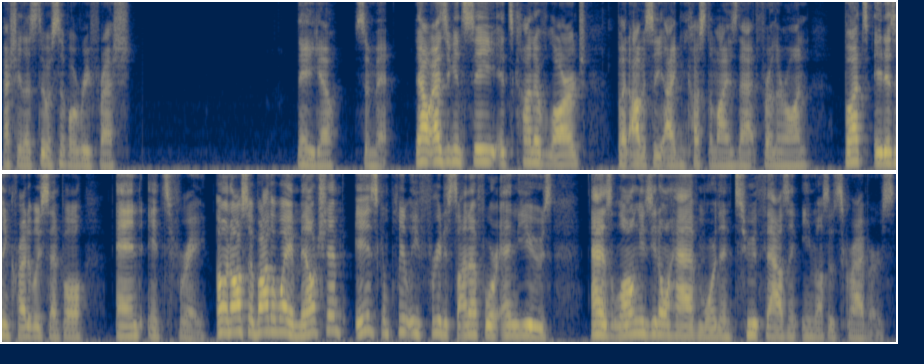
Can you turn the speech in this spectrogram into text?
Actually, let's do a simple refresh. There you go, submit. Now, as you can see, it's kind of large, but obviously I can customize that further on but it is incredibly simple and it's free. Oh, and also, by the way, MailChimp is completely free to sign up for and use as long as you don't have more than 2,000 email subscribers.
